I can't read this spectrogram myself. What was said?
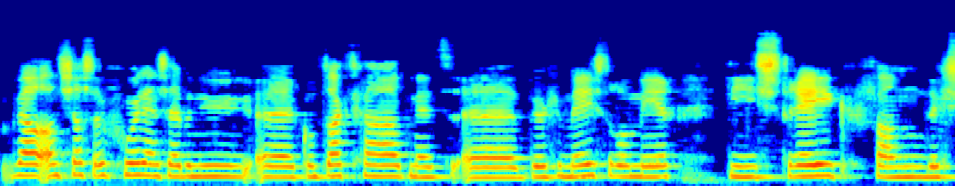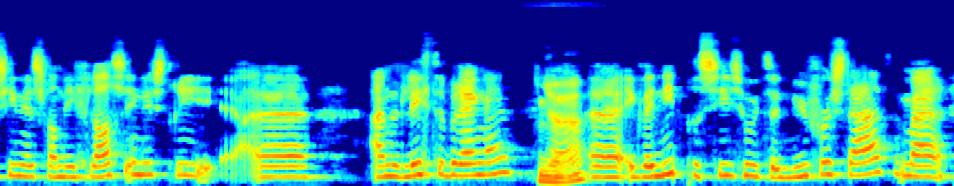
wel enthousiast over geworden. En ze hebben nu uh, contact gehad met uh, burgemeester om meer die streek van de geschiedenis van die glasindustrie aan het licht te brengen. Ja. ik weet niet precies hoe het er nu voor staat, maar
